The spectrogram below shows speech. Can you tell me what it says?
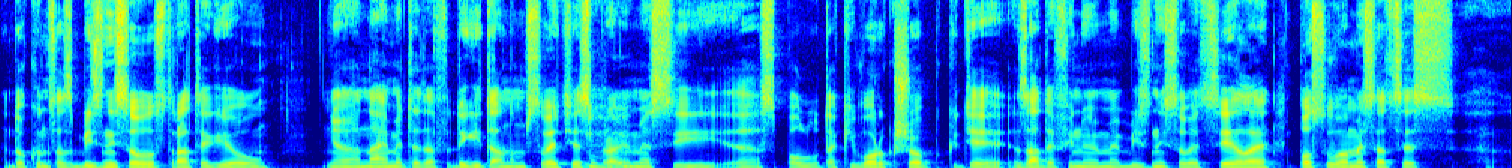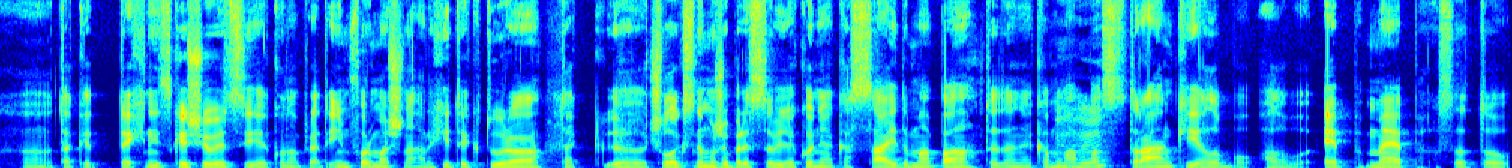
dokonca s biznisovou stratégiou, uh, najmä teda v digitálnom svete. Mhm. Spravíme mm-hmm. si uh, spolu taký workshop, kde zadefinujeme biznisové ciele, posúvame sa cez také technickejšie veci, ako napríklad informačná architektúra, tak e, človek si nemôže predstaviť ako nejaká side mapa, teda nejaká mm-hmm. mapa stránky alebo, alebo app map sa to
